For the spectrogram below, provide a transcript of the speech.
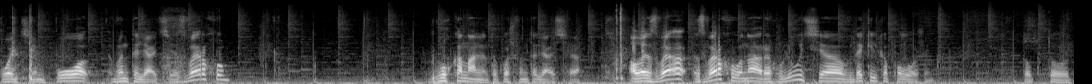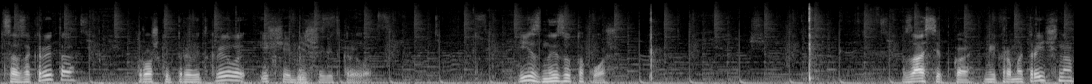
Потім по вентиляції зверху. Двохканальна також вентиляція. Але зверху вона регулюється в декілька положень. Тобто це закрите, трошки привідкрили і ще більше відкрили. І знизу також. Засібка мікрометрична,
